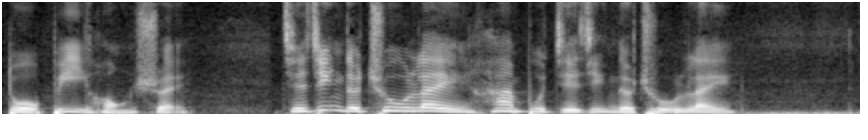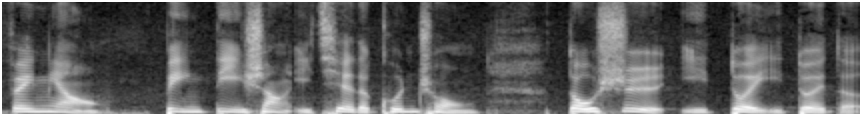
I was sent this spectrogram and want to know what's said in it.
躲避洪水。洁净的畜类和不洁净的畜类，飞鸟，并地上一切的昆虫。都是一对一对的，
